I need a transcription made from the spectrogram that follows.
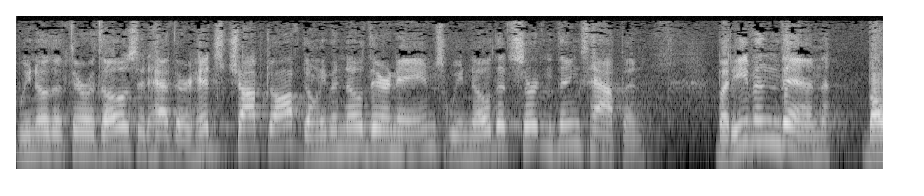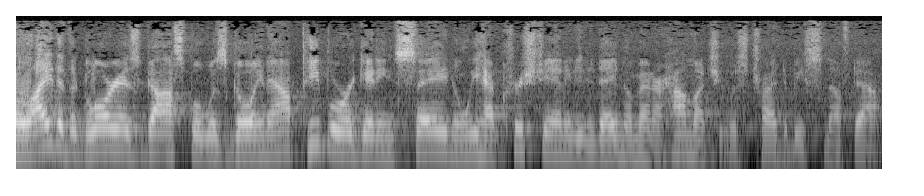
We know that there are those that had their heads chopped off, don't even know their names. We know that certain things happen. But even then, the light of the glorious gospel was going out. People were getting saved, and we have Christianity today no matter how much it was tried to be snuffed out.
